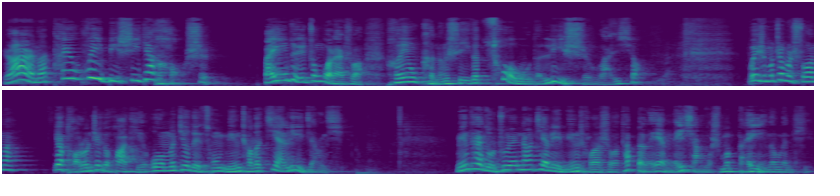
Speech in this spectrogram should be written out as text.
然而呢，它又未必是一件好事。白银对于中国来说，很有可能是一个错误的历史玩笑。为什么这么说呢？要讨论这个话题，我们就得从明朝的建立讲起。明太祖朱元璋建立明朝的时候，他本来也没想过什么白银的问题。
